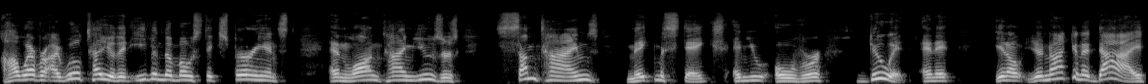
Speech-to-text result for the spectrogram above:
However, I will tell you that even the most experienced and longtime users sometimes make mistakes and you overdo it. And it, you know, you're not going to die.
